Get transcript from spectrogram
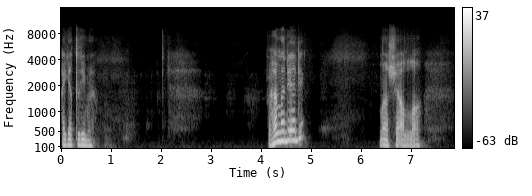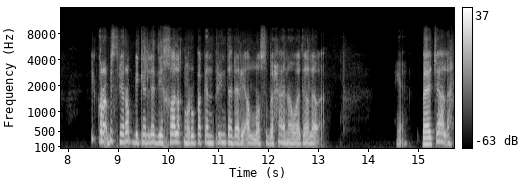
ayat 5. Faham adik-adik? Masya Allah. Iqra bismi rabbika alladhi khalaq merupakan perintah dari Allah Subhanahu wa taala. Ya, bacalah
